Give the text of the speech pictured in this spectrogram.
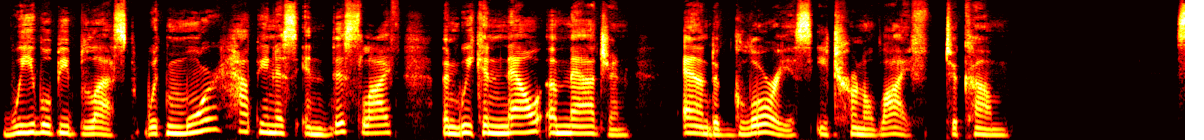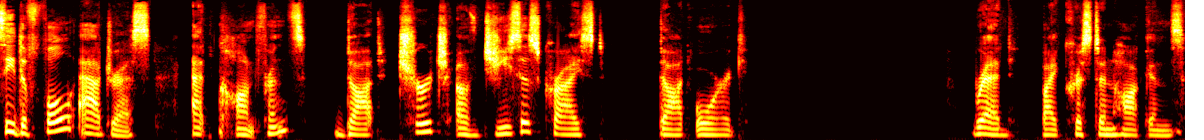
we will be blessed with more happiness in this life than we can now imagine and a glorious eternal life to come. See the full address at conference.churchofjesuschrist.org. Read by Kristen Hawkins.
